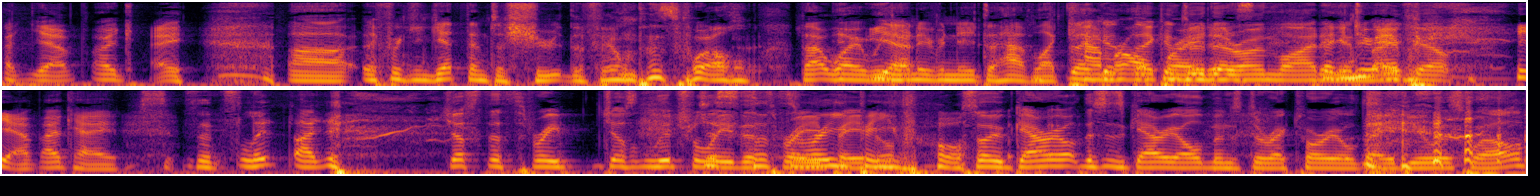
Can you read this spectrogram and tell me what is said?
yep, okay. Uh, if we can get them to shoot the film as well, that way we Yeah. don't even need to have like They can, camera they can do their own They lighting can and do makeup. every- yeah, okay. So it's lit. Like, Just the three, just literally Just the, the three, three people. people. So Gary, this is Gary Oldman's directorial debut as well.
